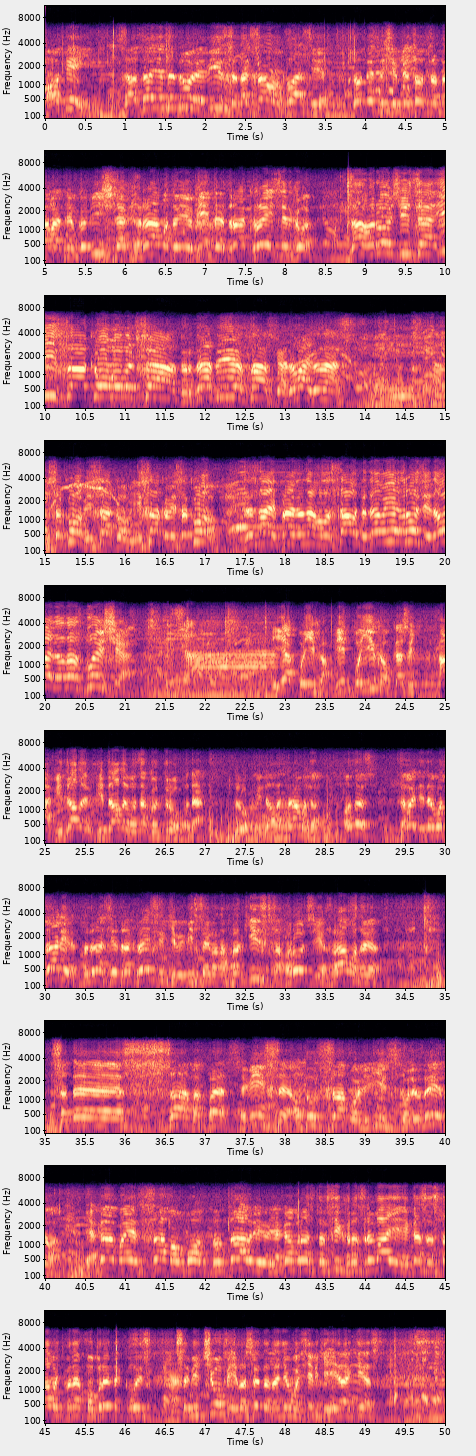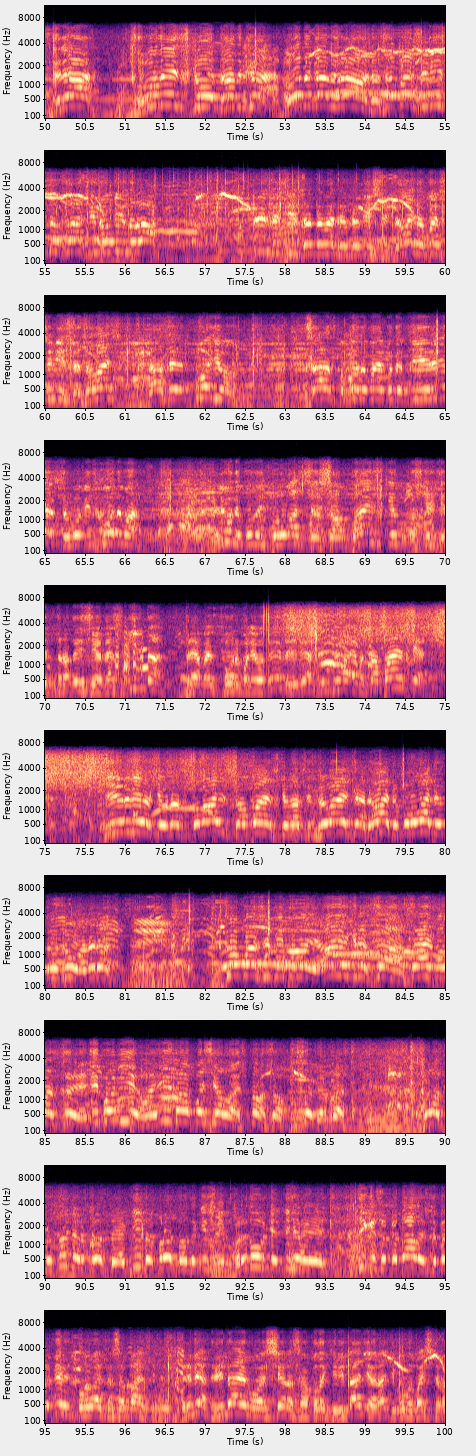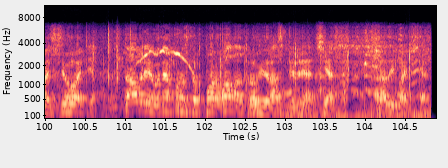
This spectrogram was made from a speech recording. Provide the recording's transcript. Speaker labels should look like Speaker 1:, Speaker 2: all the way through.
Speaker 1: Окей, за зайняте друге місце, так само в класі до 1500 сантиметрів комічних, грамотою від драк рейсингу нагороджується Ісаков Олександр. Де ти є, Сашка? Давай до нас. Ісаков, Ісаков, Ісаков, Ісаков. Не знаю, як правильно наголос ставити. Де ви є, друзі? Давайте до нас ближче. Як поїхав? Він поїхав, кажуть, а, віддали, віддали отак от другу, да? Другу віддали грамоту. Отож, давайте йдемо далі. Федерація дракрейсингів і міста Івано-Франківськ нагороджує грамотою за те саме перше місце, оту саму львівську людину, яка має саму модну таврію, яка просто всіх розриває, яка заставить мене побрити колись собі чуб і лишити на ньому тільки іракес. Для сантиметрів. Давай на перше місце залазь на цей подіум. Зараз, походу, має бути фієрверк, тому відходимо. Люди будуть поливатися шампанським, оскільки традиція незмінна, прямо як в Формулі 1. Ребят, відкриваємо шампанське. Фієрверки у нас палають, шампанське у нас відкривається. Давайте поливайте друг друга, народ. Хто почалось. Ну, соп- супер, просто. Просто супер, просто як діти, просто такі собі придурки бігають. Тільки що катались, тепер бігають, поливаються шампанське. Ребят, вітаємо вас ще раз, вам велике вітання. Раді були бачити вас сьогодні. Таврія мене просто порвала другий раз підряд, чесно. Радий бачити.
